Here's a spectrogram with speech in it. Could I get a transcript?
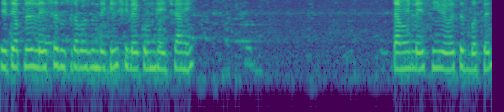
तिथे आपल्याला लेसच्या दुसऱ्या बाजून देखील शिलाई करून घ्यायची आहे. त्यामुळे लेस ही व्यवस्थित बसेल.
